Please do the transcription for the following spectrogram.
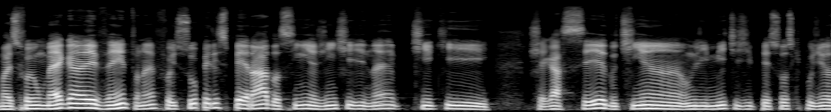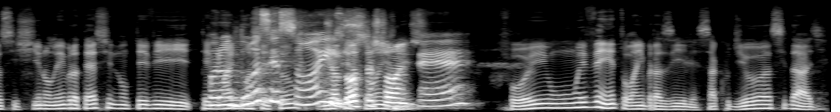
Mas foi um mega evento, né? Foi super esperado, assim. A gente, né? Tinha que chegar cedo, tinha um limite de pessoas que podiam assistir. Não lembro até se não teve. teve Foram duas sessões. Duas sessões. Né? É. Foi um evento lá em Brasília, sacudiu a cidade.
